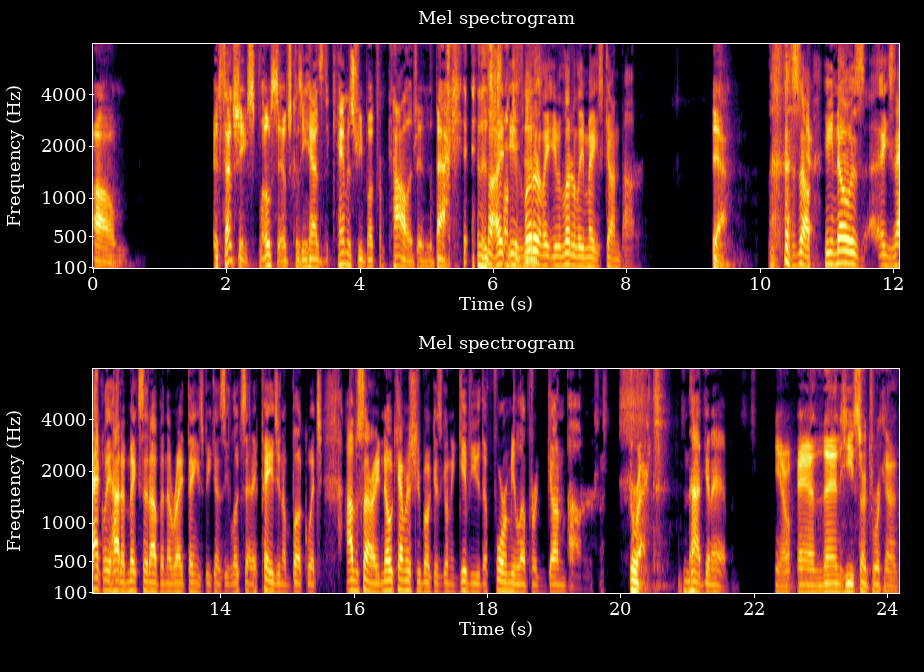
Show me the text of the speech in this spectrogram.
um essentially explosives because he has the chemistry book from college in the back. In his No, he- of his- literally he literally makes gunpowder. yeah, so Yeah. he knows exactly how to mix it up in the right things because he looks at a page in a book. Which I'm sorry, no chemistry book is going to give you the formula for gunpowder. correct. Not going to happen. you know, and then he starts working on,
